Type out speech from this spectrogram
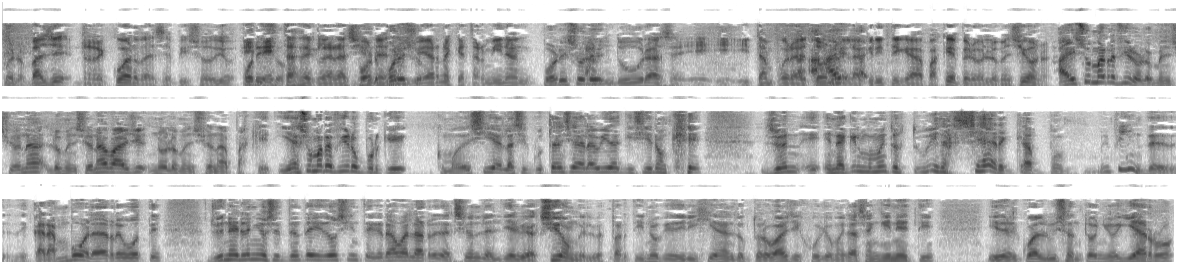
Bueno, Valle recuerda ese episodio Por en eso, estas declaraciones por- por del eso- viernes que terminan por eso le- duras y, y tan fuera de tono A- a- de la a- crítica a Pasqué, pero él lo menciona. A eso me refiero, lo menciona, lo menciona Valle, no lo menciona Pasquet. Y a eso me refiero porque, como decía, las circunstancias de la vida quisieron que yo en, en aquel momento estuviera cerca, por, en fin, de, de carambola, de rebote. Yo en el año 72 integraba la redacción del diario Acción, el vespertino que dirigían el doctor Valle y Julio Merá Sanguinetti, y del cual Luis Antonio Hierro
